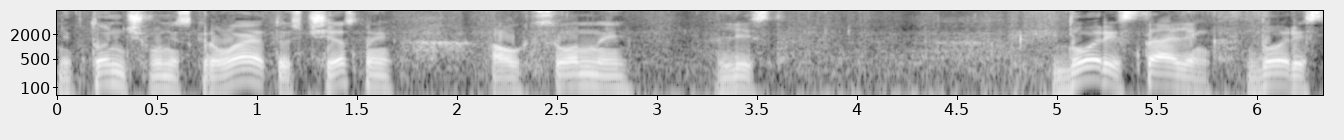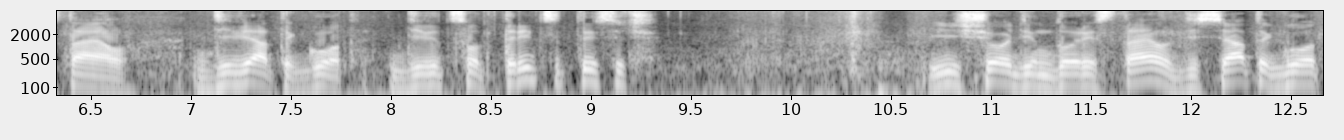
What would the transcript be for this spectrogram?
Никто ничего не скрывает, то есть честный аукционный лист. До рестайлинг, до рестайл, девятый год, 930 тысяч. И еще один до рестайл, десятый год,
